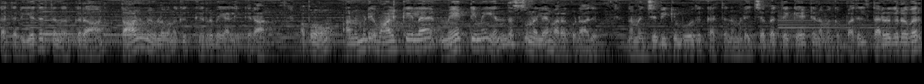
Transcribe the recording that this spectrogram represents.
கத்தர் எதிர்த்து நிற்கிறார் தாழ்மை உள்ளவனுக்கு கிருபை அளிக்கிறார். அப்போ நம்முடைய வாழ்க்கையில மேட்டிமை எந்த சூழ்நிலையும் வரக்கூடாது. நம்ம ஜெபிக்கும் போது கத்த நம்முடைய ஜெபத்தை கேட்டு நமக்கு பதில் தருகிறவர்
